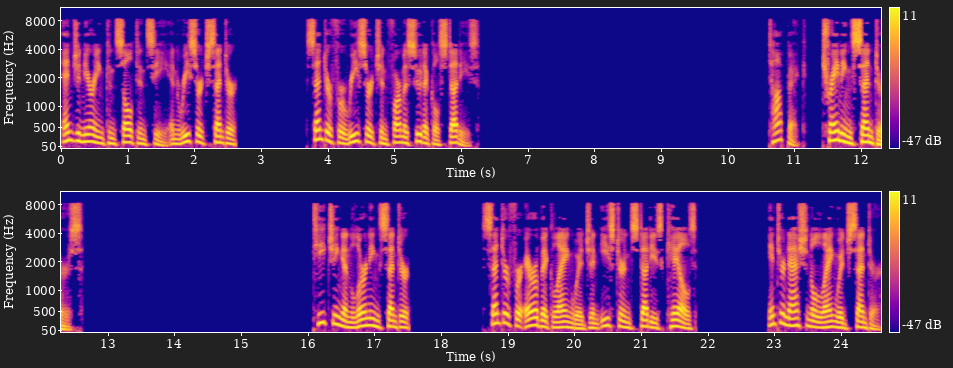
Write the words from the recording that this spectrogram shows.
Engineering Consultancy and Research Center Center for Research and Pharmaceutical Studies. Topic: Training centers. Teaching and Learning Center Center for Arabic Language and Eastern Studies CALES International Language Center.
